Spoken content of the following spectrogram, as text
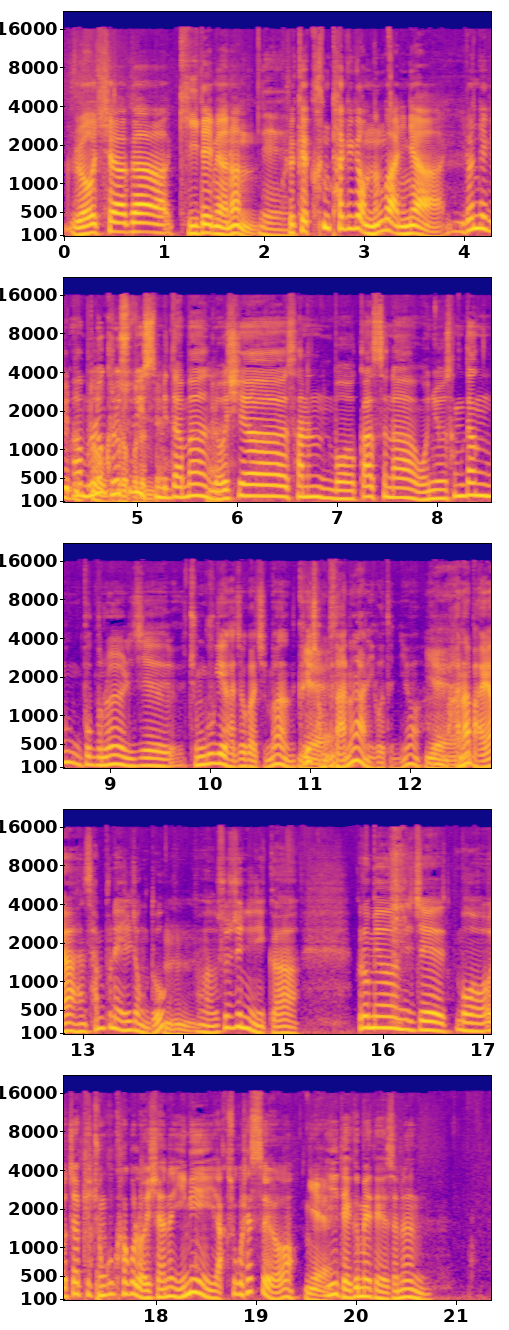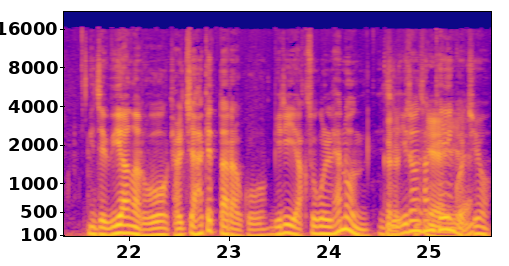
러시아가 기대면은 네. 그렇게 큰 타격이 없는 거 아니냐 이런 얘기도 아, 물론 그럴 수도 있습니다만 네. 러시아 사는 뭐 가스나 원유 상당 부분을 이제 중국이 가져가지만 그게 예. 전부 다는 아니거든요. 예. 많아봐야 한 3분의 1 정도 어, 수준이니까 그러면 이제 뭐 어차피 중국하고 러시아는 이미 약속을 했어요. 예. 이 대금에 대해서는 이제 위안화로 결제하겠다라고 미리 약속을 해놓은 이제 그렇죠. 이런 상태인 예, 예. 거죠.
